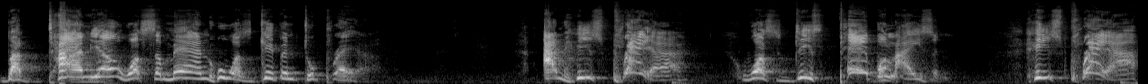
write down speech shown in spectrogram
But Daniel was a man who was given to prayer. And his prayer was destabilizing. His prayer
